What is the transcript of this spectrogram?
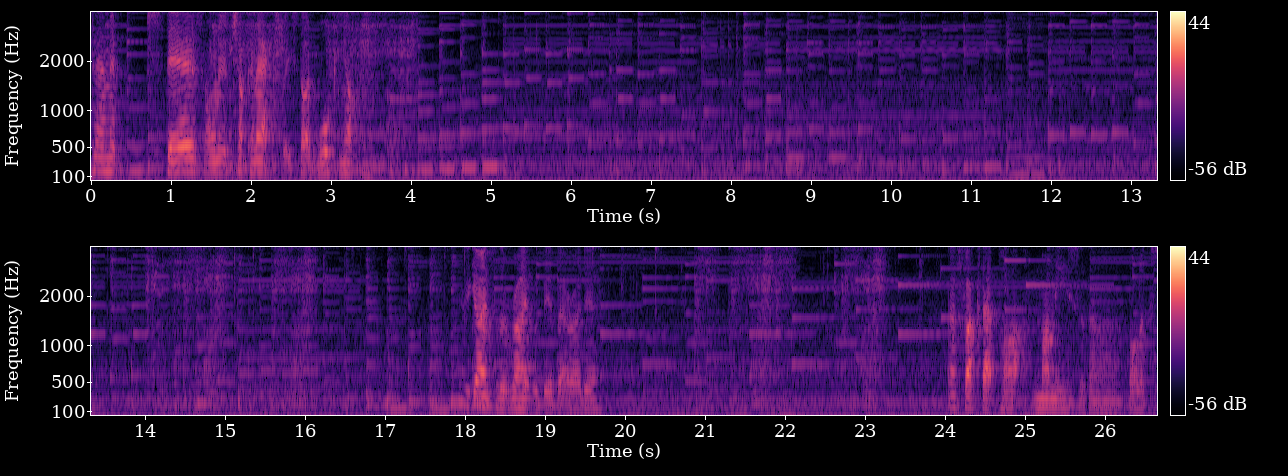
Damn it, stairs. I wanted to chuck an axe, but he started walking up. Maybe going to the right would be a better idea. Oh, fuck that part. Mummies, are don't bollocks.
